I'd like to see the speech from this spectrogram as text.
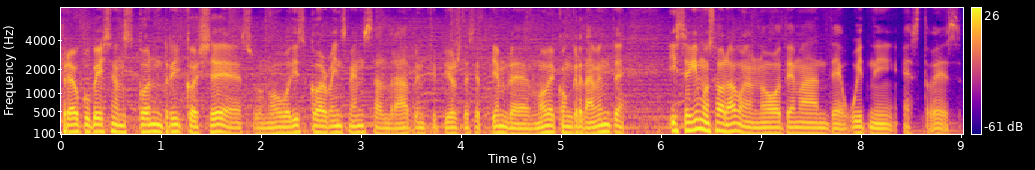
Preoccupations con Ricochet. Su nuevo disco Arrangement saldrá a principios de septiembre, el 9 concretamente. Y seguimos ahora con el nuevo tema de Whitney, esto es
